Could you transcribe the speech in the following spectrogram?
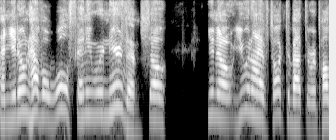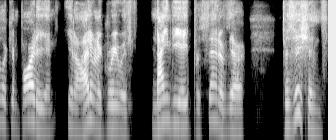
and you don't have a wolf anywhere near them. So, you know, you and I have talked about the Republican Party, and, you know, I don't agree with 98% of their positions,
